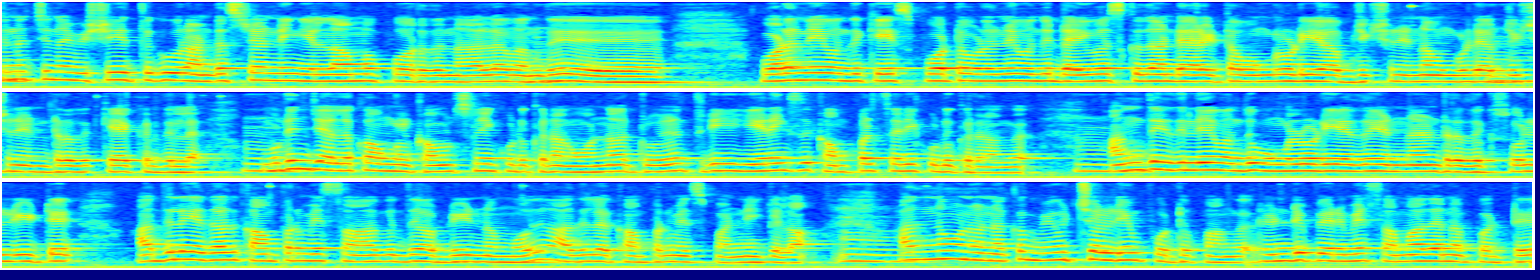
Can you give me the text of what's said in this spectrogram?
சின்ன சின்ன விஷயத்துக்கு ஒரு அண்டர்ஸ்டாண்டிங் இல்லாமல் போகிறதுனால வந்து உடனே வந்து கேஸ் போட்ட உடனே வந்து டைவர்ஸ்க்கு தான் டைரெக்டாக உங்களுடைய அப்ஜெக்ஷன் என்ன உங்களுடைய அப்ஜெக்ஷன்ன்றது கேட்கறது இல்ல முடிஞ்ச அளவுக்கு அவங்களுக்கு கவுன்சிலிங் கொடுக்குறாங்க. One or two three hearings compulsory கொடுக்குறாங்க. அந்த இதுலேயே வந்து உங்களுடைய இது என்னன்றதுக்கு சொல்லிட்டு அதில் ஏதாவது காம்ப்ரமைஸ் ஆகுது அப்படின்னும் போது அதில் காம்ப்ரமைஸ் பண்ணிக்கலாம். அது இன்னொன்றுனாக்கா மியூச்சுவல்லையும் போட்டுப்பாங்க. ரெண்டு பேருமே சமாதானப்பட்டு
